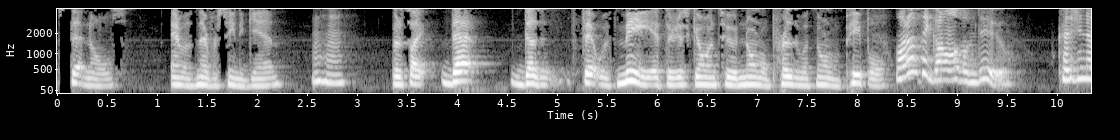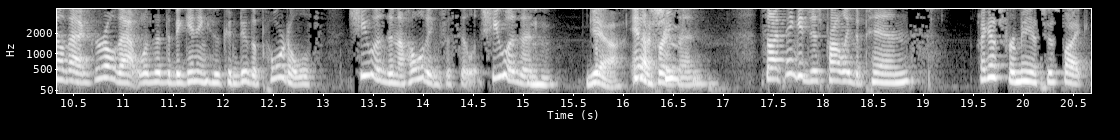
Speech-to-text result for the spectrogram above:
Sentinels and was never seen again. Mm-hmm. But it's like that doesn't fit with me if they're just going to a normal prison with normal people. Well, I don't think all of them do. Because, you know, that girl that was at the beginning who can do the portals, she was in a holding facility. She wasn't mm-hmm. Yeah, in yeah. a she- prison. so I think it just probably depends. I guess for me, it's just like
